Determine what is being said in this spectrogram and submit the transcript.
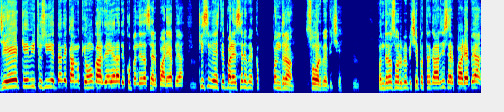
ਜੇ ਕਿ ਵੀ ਤੁਸੀਂ ਇਦਾਂ ਦੇ ਕੰਮ ਕਿਉਂ ਕਰਦੇ ਆ ਯਾਰ ਆ ਦੇਖੋ ਬੰਦੇ ਦਾ ਸਿਰ ਪਾੜਿਆ ਪਿਆ ਕਿਸ ਵੇਸ ਤੇ ਪਾੜਿਆ ਸਿਰਫ ਇੱਕ 1500 ਰੁਪਏ ਪਿੱਛੇ। 1500 ਰੁਪਏ ਪਿੱਛੇ ਪੱਤਰਕਾਰ ਜੀ ਸਿਰ ਪਾੜਿਆ ਪਿਆ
